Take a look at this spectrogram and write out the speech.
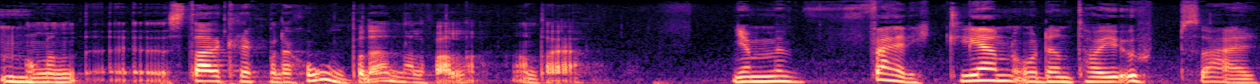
mm. men, eh, stark rekommendation på den i alla fall, antar jag. Ja, men verkligen. Och den tar ju upp så här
